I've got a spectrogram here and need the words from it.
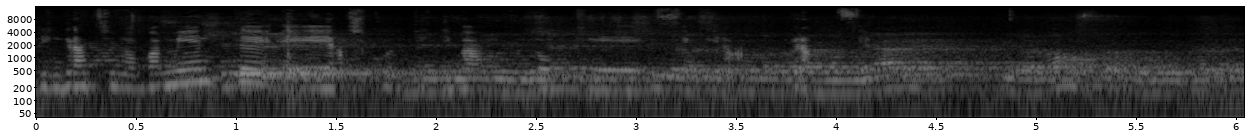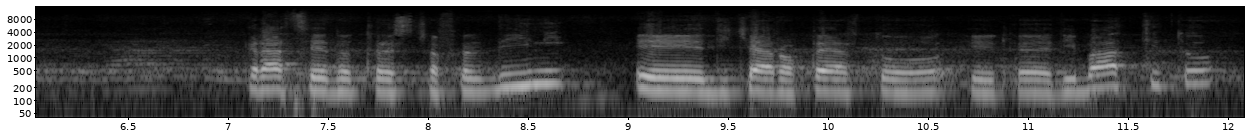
ringrazio nuovamente e ascolto il dibattito che seguirà. Grazie. Grazie dottoressa Faldini e dichiaro aperto il dibattito.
